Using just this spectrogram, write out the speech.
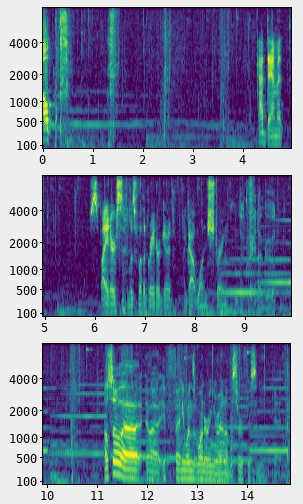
Oh. God damn it. Spiders it was for the greater good. I got one string. the greater good. Also, uh, uh, if anyone's wandering around on the surface and, uh, at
